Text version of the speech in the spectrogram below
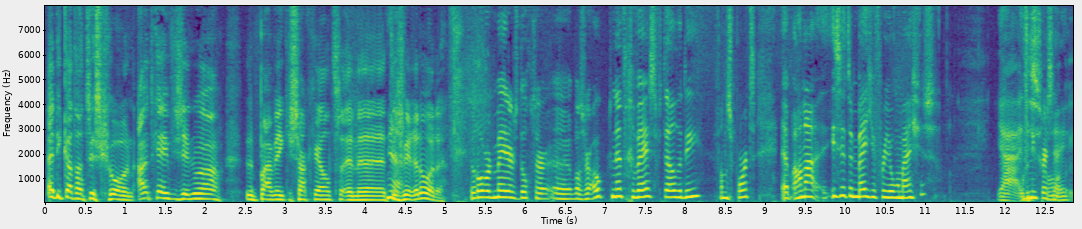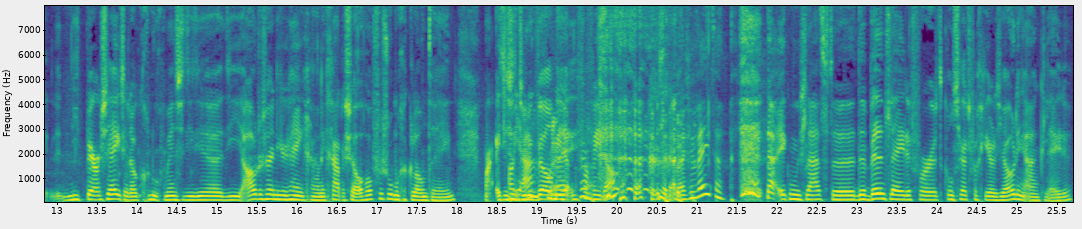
En die kan dat dus gewoon uitgeven. Die zegt, nou, een paar weken zakgeld en eh, het Ja. is weer in orde. Robert Meders dochter eh, was er ook net geweest, vertelde die, van de sport. Eh, Hanna, is dit een beetje voor jonge meisjes? Ja, Of is niet per gewoon- Niet per se. Er zijn ook genoeg mensen die, eh, die ouder zijn die erheen gaan. Ik ga er zelf ook voor sommige klanten heen. Maar het is Oh ja? natuurlijk wel... Voor wie- nee- voor wie dan? Dat wil even weten. nou, ik moest laatst de, de bandleden voor het concert van Gerard Joding aankleden.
